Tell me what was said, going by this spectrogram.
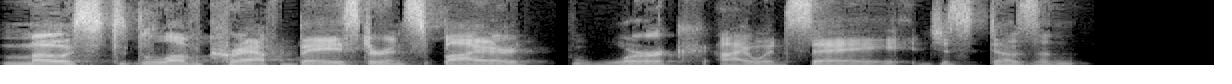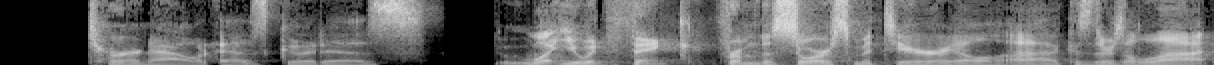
most Lovecraft based or inspired work, I would say, just doesn't turn out as good as what you would think from the source material. Uh, because there's a lot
